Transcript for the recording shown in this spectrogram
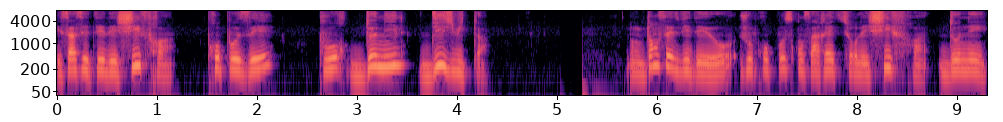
Et ça, c'était des chiffres proposés pour 2018. Donc dans cette vidéo, je vous propose qu'on s'arrête sur les chiffres donnés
